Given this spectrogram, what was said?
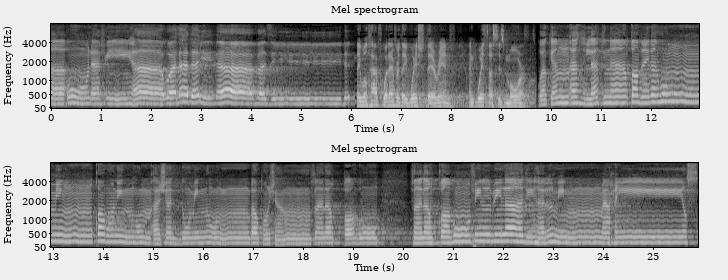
يشاءون فيها ولدينا مزيد They will have whatever they wish therein, and with us is more. وكم أهلكنا قبلهم من قرن هم أشد منهم بطشا فنقبوا فنقبوا في البلاد هل من محيص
